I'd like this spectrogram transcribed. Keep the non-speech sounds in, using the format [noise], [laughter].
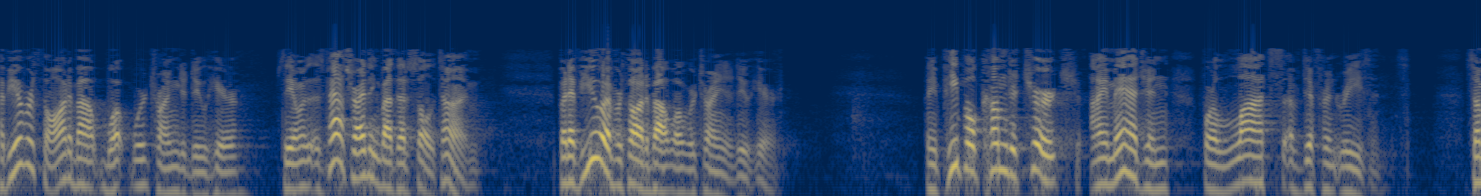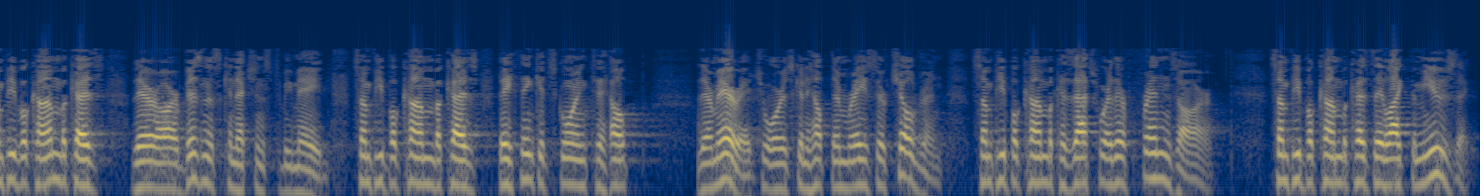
Have you ever thought about what we're trying to do here? See, as a pastor, I think about this all the time. But have you ever thought about what we're trying to do here? I mean, people come to church, I imagine, for lots of different reasons. Some people come because there are business connections to be made. Some people come because they think it's going to help their marriage or it's going to help them raise their children. Some people come because that's where their friends are. Some people come because they like the music.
